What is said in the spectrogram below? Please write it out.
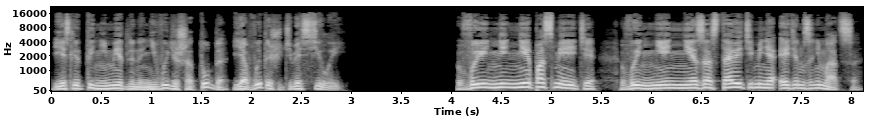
Если ты немедленно не выйдешь оттуда, я вытащу тебя силой». «Вы не, не посмеете! Вы не, не заставите меня этим заниматься!»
